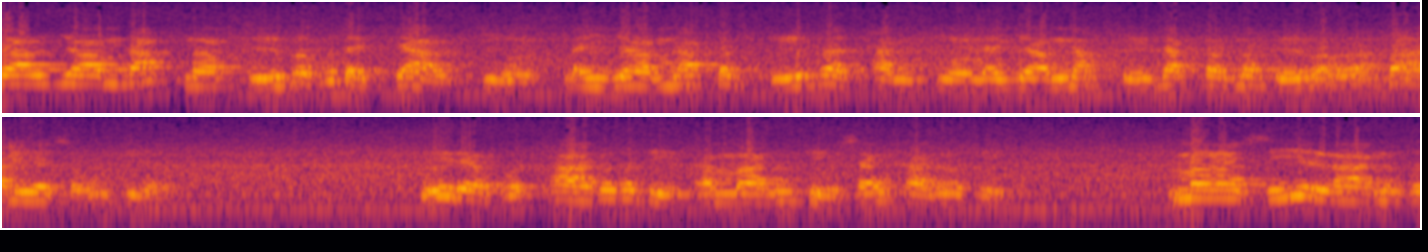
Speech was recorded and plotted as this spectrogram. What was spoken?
เรายอมรับนับถือพระพุทธเจ้าจริงในยอมรับนับถือพระธรรมจริงในยอมนับถือรับนับถือว่าพระอริยสงฆ์จริง นี่เรียกพุทธานุสติธรรมานุสติ สังขานุสติ มาศีลานุส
